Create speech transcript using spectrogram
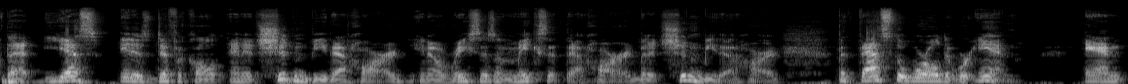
that yes, it is difficult and it shouldn't be that hard. You know, racism makes it that hard, but it shouldn't be that hard. But that's the world that we're in. And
